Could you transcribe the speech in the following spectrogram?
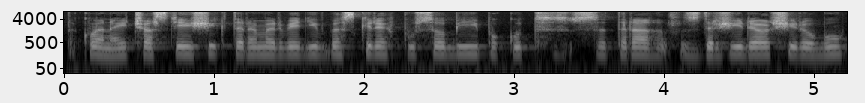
takové nejčastější, které medvědi v Beskydech působí, pokud se teda zdrží delší dobu.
